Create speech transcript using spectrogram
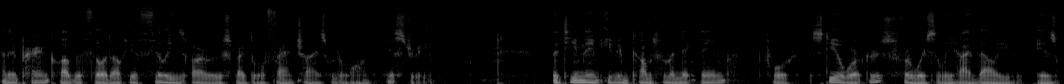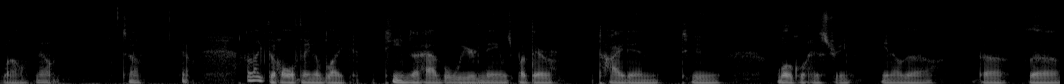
and their parent club, the Philadelphia Phillies, are a respectable franchise with a long history. The team name even comes from a nickname for steelworkers, for which the Lehigh Valley is well known. So, know, I like the whole thing of like teams that have weird names, but they're tied in to local history. You know, the the the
